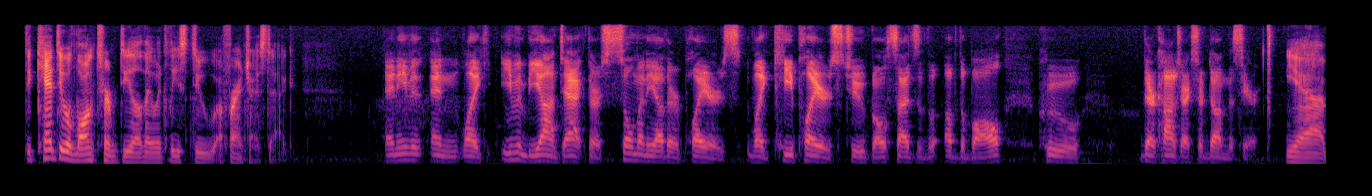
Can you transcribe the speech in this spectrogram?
they can't do a long term deal, they would at least do a franchise tag. and even and like even beyond Dak, there are so many other players, like key players to both sides of the, of the ball, who their contracts are done this year. Yeah,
